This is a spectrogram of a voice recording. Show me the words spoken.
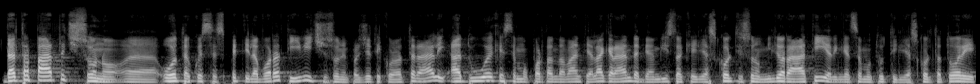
D'altra parte ci sono, eh, oltre a questi aspetti lavorativi, ci sono i progetti collaterali, A2 che stiamo portando avanti alla grande, abbiamo visto che gli ascolti sono migliorati, ringraziamo tutti gli ascoltatori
